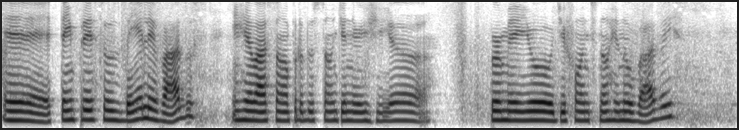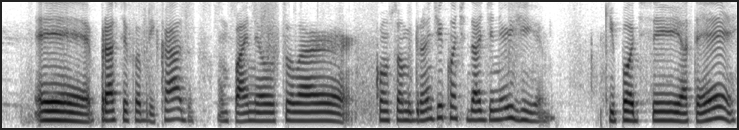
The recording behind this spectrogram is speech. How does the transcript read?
É, tem preços bem elevados em relação à produção de energia por meio de fontes não renováveis. É, Para ser fabricado, um painel solar consome grande quantidade de energia, que pode ser até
